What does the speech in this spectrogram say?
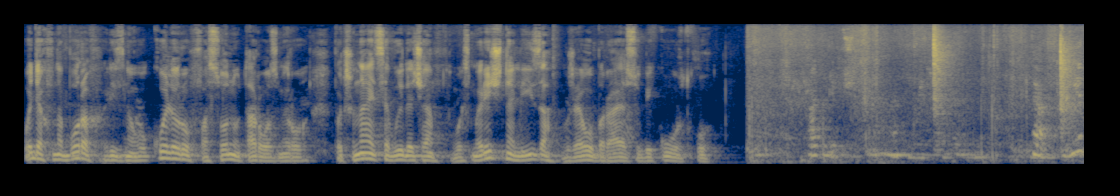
Одяг в наборах різного кольору, фасону та розміру. Починається видача. Восьмирічна Ліза вже обирає собі куртку. Отлично. Так, є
